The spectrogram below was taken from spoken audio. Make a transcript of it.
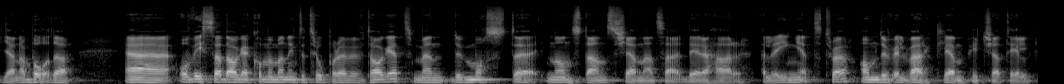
gärna båda. Eh, och vissa dagar kommer man inte tro på det överhuvudtaget. Men du måste någonstans känna att så här, det är det här eller inget tror jag. Om du vill verkligen pitcha till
